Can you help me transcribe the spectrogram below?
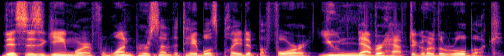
This is a game where if one person at the table has played it before, you never have to go to the rule book.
